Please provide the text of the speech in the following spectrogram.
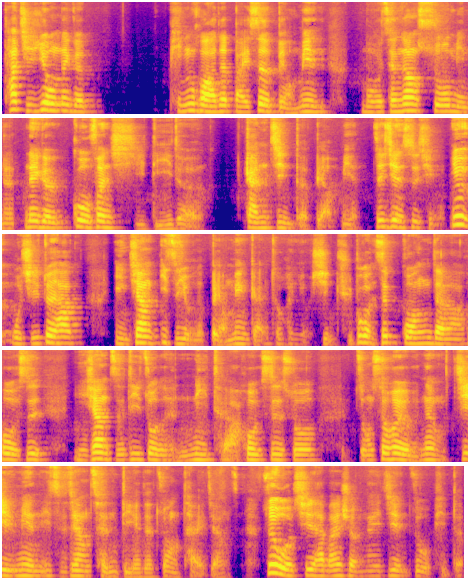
它其实用那个。平滑的白色表面，某个程度上说明了那个过分洗涤的干净的表面这件事情。因为我其实对它影像一直有的表面感都很有兴趣，不管是光的啊，或者是影像质地做的很 neat 啊，或者是说总是会有那种界面一直这样层叠的状态这样子，所以我其实还蛮喜欢那一件作品的。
